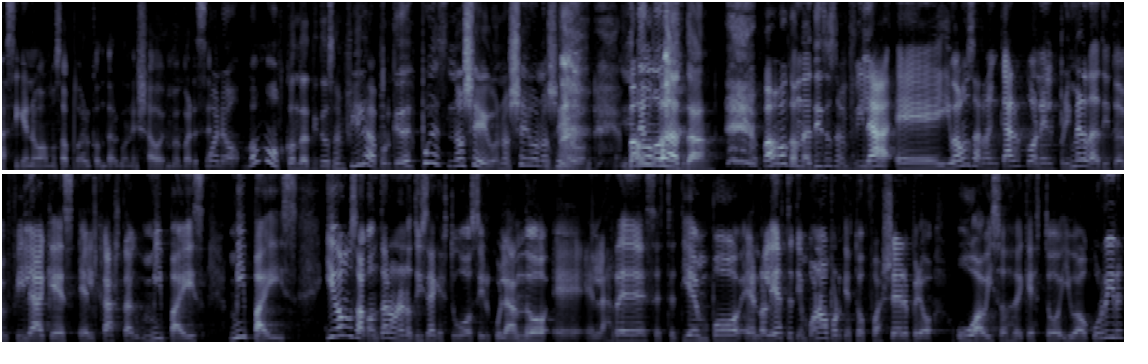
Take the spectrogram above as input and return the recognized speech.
Así que no vamos a poder contar con ella hoy, me parece. Bueno, vamos con datitos en fila porque después no llego, no llego, no llego. Y Vamos tengo con- data. Vamos con datitos en fila eh, y vamos a arrancar con el primer datito en fila, que es el hashtag mi país, mi país. Y vamos a contar una noticia que estuvo circulando eh, en las redes este tiempo. En realidad este tiempo no, porque esto fue ayer, pero hubo avisos de que esto iba a ocurrir.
